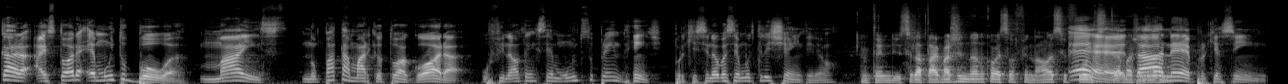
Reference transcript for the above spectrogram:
Cara, a história é muito boa, mas no patamar que eu tô agora, o final tem que ser muito surpreendente. Porque senão vai ser muito clichê, entendeu? Entendi. Você já tá imaginando qual vai ser o final, esse fogo que você tá É, imaginando. tá, né? Porque assim,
